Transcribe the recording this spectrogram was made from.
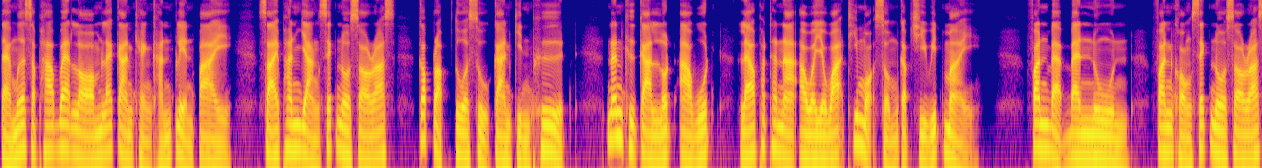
แต่เมื่อสภาพแวดล้อมและการแข่งขันเปลี่ยนไป สายพันธุ์อย่างเซกโนซอรัสก็ปรับตัวสู่การกินพืช นั่นคือการลดอาวุธ แล้วพัฒนาอวัยวะที่เหมาะสมกับชีวิตใหม่ ฟันแบบแบนนูน ฟันของเซกโนซอรัส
